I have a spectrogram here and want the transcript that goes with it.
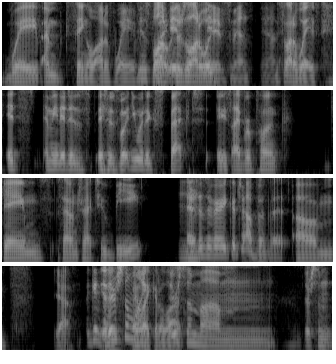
wave. I'm saying a lot of waves. There's a lot, of, there's a lot of waves, man. Yeah. It's a lot of waves. It's I mean it is it is what you would expect a cyberpunk games soundtrack to be. And Mm-hmm. it does a very good job of it. Um yeah. Again, yeah, there's I- some I like, like it a lot. There's some um there's some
